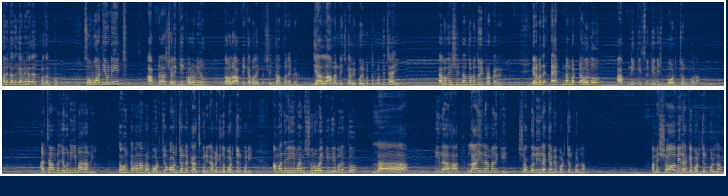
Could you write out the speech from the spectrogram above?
মানে তাদেরকে আমি হেদায়ত প্রদান করব। সো হোয়াট ইউ নিড আপনার আসলে কি করণীয়? তাহলে আপনি কেবল একটা সিদ্ধান্ত নেবেন যে আল্লাহ আমার নিজকে আমি পরিবর্তন করতে চাই। এবং এই সিদ্ধান্তটা দুই প্রকারের। এর মধ্যে এক নাম্বারটা হলো, আপনি কিছু জিনিস বর্জন করা। আচ্ছা আমরা যখন ইমান আনি, তখন কেবল আমরা বর্জন, অর্জনের কাজ করি না, আমরা কিন্তু বর্জন করি। আমাদের ইমান শুরু হয় কি দিয়ে বলেন তো? লা ইলাহা লা ইলাহা মানে কি? সকল ইলাকে আমি বর্জন করলাম। আমি সব ইলাকে বর্জন করলাম।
